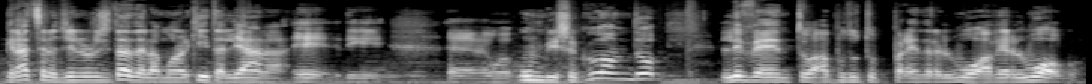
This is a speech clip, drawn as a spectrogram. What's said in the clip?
grazie alla generosità della monarchia italiana e di eh, Umbi II, l'evento ha potuto prendere luo- avere luogo.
